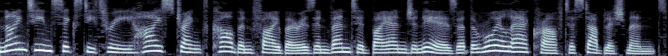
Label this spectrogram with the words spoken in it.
1963 High-strength carbon fiber is invented by engineers at the Royal Aircraft Establishment.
